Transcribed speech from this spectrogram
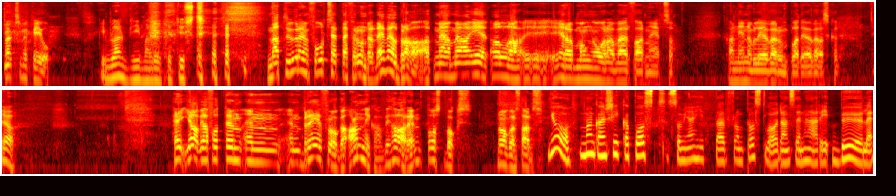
Tack så mycket, Jo. Ibland blir man lite tyst. Naturen fortsätter förundra. Det är väl bra att med, med er, alla eh, era många år av erfarenhet så kan ni ännu bli överrumplade och överraskade. ja. Hej, ja, vi har fått en, en, en brevfråga. Annika, vi har en postbox någonstans. Jo, man kan skicka post som jag hittar från postlådan sen här i Böle.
